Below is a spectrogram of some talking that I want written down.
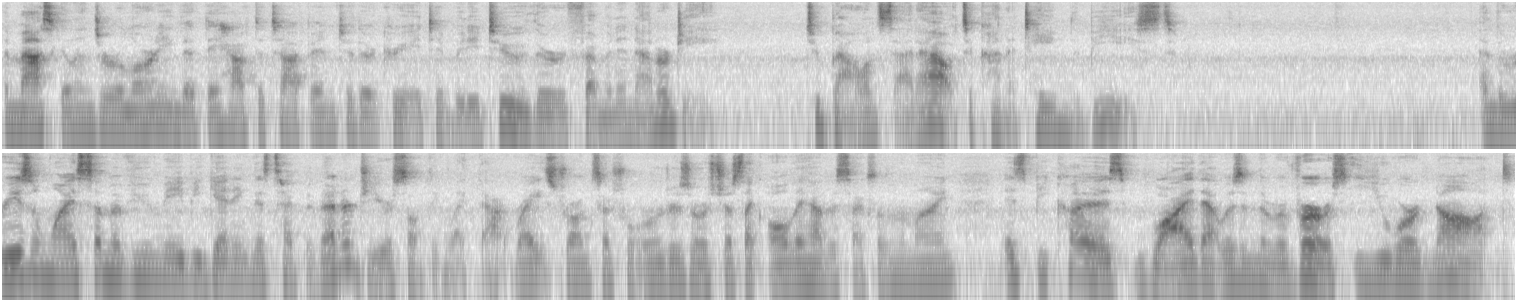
the masculines are learning that they have to tap into their creativity too their feminine energy to balance that out, to kind of tame the beast. And the reason why some of you may be getting this type of energy or something like that, right? Strong sexual urges, or it's just like all they have is sex on the mind, is because why that was in the reverse. You were not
